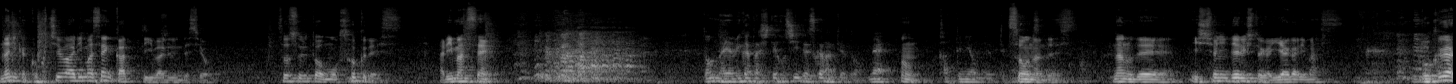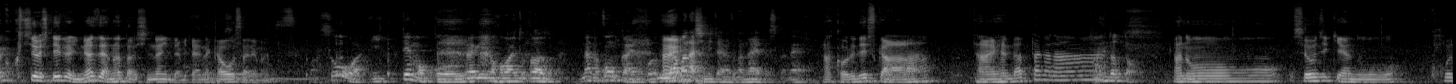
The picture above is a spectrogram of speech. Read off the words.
何か告知はありませんかって言われるんですよ。そうするともう即です。ありません。どんな読み方してほしいですかなんて言うとね。うん。勝手に読んでってそうなんです。なので一緒に出る人が嫌がります僕が告知をしているのになぜあなたはしないんだみたいな顔をされます。まあそうは言ってもこう裏切りのホワイトカードなんか今回のこの裏話みたいなのとかないですかね、あこれですか？大変だったかな？大変だった。あのー正直あのーここ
